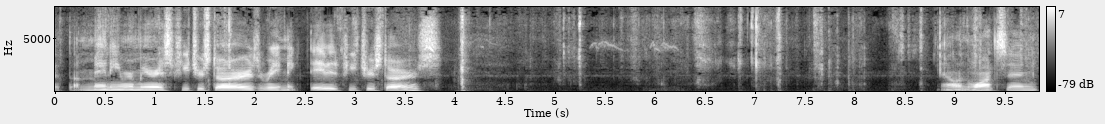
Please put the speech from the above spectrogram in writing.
Got the Manny Ramirez Future Stars, Ray McDavid Future Stars. Allen Watson,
